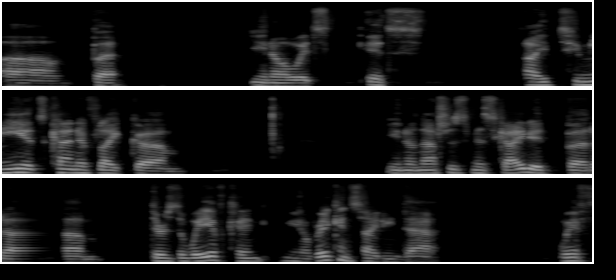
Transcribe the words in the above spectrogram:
um, but you know, it's it's I to me it's kind of like um, you know not just misguided, but uh, um, there's a way of can you know reconciling that with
